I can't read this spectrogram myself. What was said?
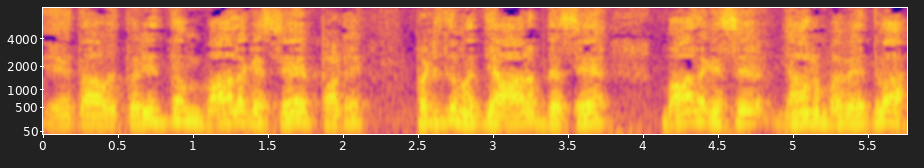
एतावत्पर्यन्तं बालकस्य पठ, पठितुमद्य आरब्धस्य बालकस्य ज्ञानं भवेद्वा।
